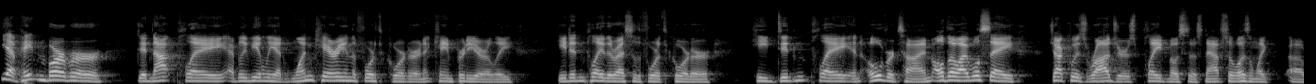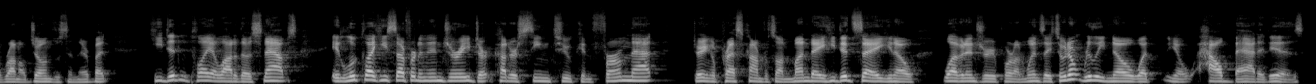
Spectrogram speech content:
Yeah, Peyton Barber did not play. I believe he only had one carry in the fourth quarter, and it came pretty early. He didn't play the rest of the fourth quarter. He didn't play in overtime, although I will say Jacquizz Rodgers played most of the snaps, so it wasn't like uh, Ronald Jones was in there, but he didn't play a lot of those snaps. It looked like he suffered an injury. Dirk Koetter seemed to confirm that during a press conference on Monday. He did say, you know, we'll have an injury report on Wednesday. So we don't really know what, you know, how bad it is.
